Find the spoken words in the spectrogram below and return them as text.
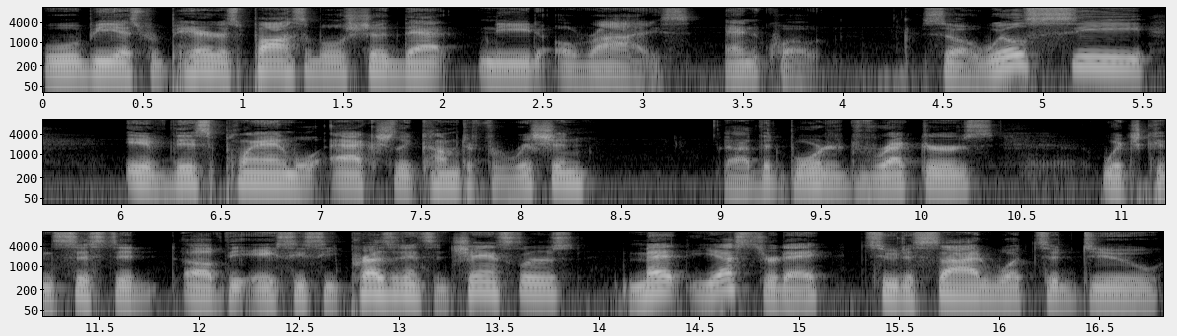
We will be as prepared as possible should that need arise. End quote. So we'll see if this plan will actually come to fruition. Uh, the board of directors, which consisted of the ACC presidents and chancellors, met yesterday to decide what to do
